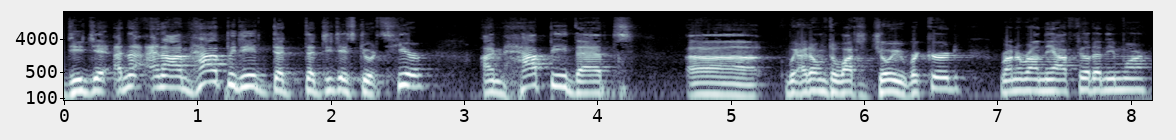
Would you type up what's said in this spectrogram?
DJ, and, and I'm happy to, that, that DJ Stewart's here. I'm happy that uh, I don't have to watch Joey Rickard run around the outfield anymore.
